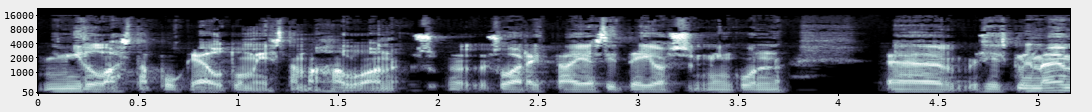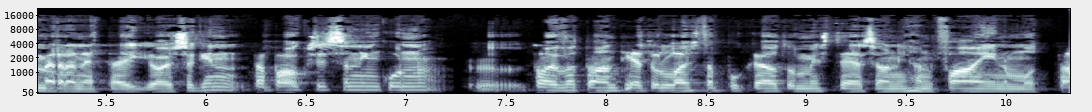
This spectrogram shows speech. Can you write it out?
millaista pukeutumista mä haluan suorittaa. Ja sitten jos niin kun, siis kyllä mä ymmärrän, että joissakin tapauksissa niin kun toivotaan tietynlaista pukeutumista ja se on ihan fine, mutta,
